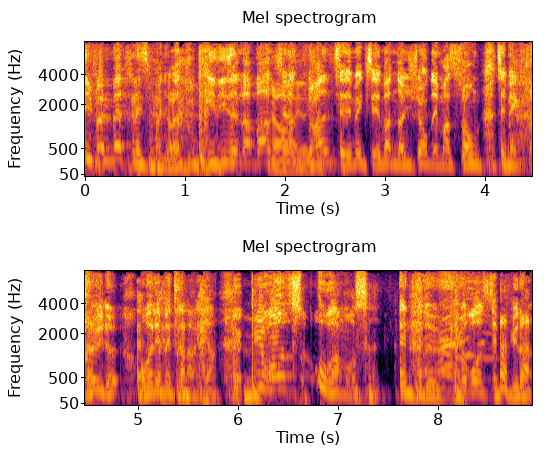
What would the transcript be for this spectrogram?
Ils veulent mettre un espagnol. À tout prix, ils disent là-bas, c'est l'assurance, c'est des mecs, c'est des vendangeurs, des maçons, c'est des mecs rudes. On va les mettre à l'arrière. Bureau ou Ramos? Un des deux. Bureau, c'est plus là.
